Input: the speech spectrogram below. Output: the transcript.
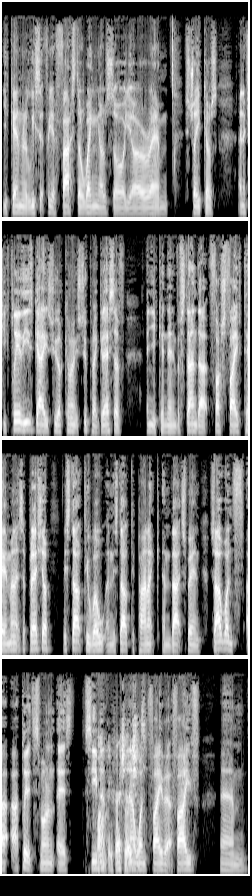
you can release it for your faster wingers or your um, strikers. And if you play these guys who are coming out super aggressive, and you can then withstand that first five ten minutes of pressure, they start to wilt and they start to panic, and that's when. So I won. I, I played it this morning, uh, this evening, wow, congratulations! And I won five out of five. Um,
